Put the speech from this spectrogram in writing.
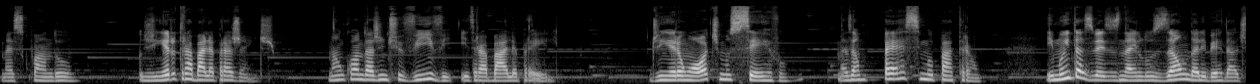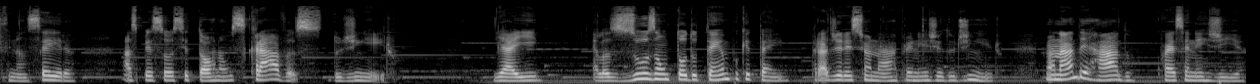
mas quando o dinheiro trabalha para a gente, não quando a gente vive e trabalha para ele. Dinheiro é um ótimo servo, mas é um péssimo patrão. E muitas vezes, na ilusão da liberdade financeira, as pessoas se tornam escravas do dinheiro. E aí, elas usam todo o tempo que têm para direcionar para a energia do dinheiro. Não há nada errado com essa energia,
